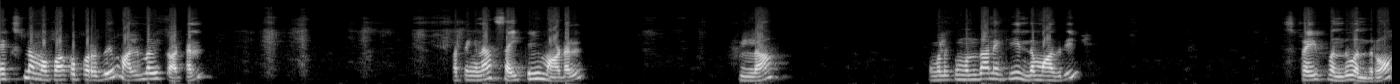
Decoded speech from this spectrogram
நெக்ஸ்ட் நம்ம பார்க்க போறது மல்மல் காட்டன் பார்த்தீங்கன்னா சைக்கிள் மாடல் ஃபுல்லா உங்களுக்கு முந்தானைக்கு இந்த மாதிரி ஸ்ட்ரைப் வந்து வந்துடும்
